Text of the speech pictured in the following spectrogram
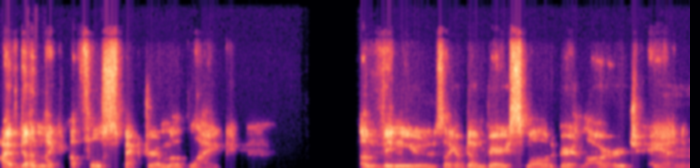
i've done like a full spectrum of like of venues like i've done very small to very large and hmm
